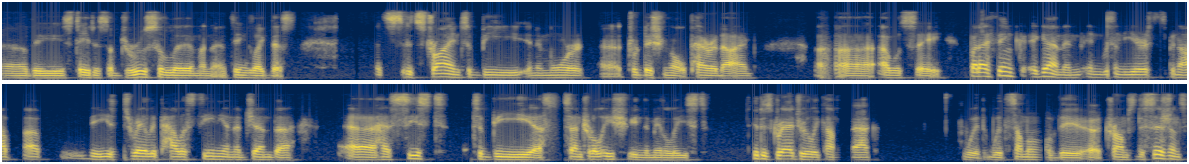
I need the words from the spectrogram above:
uh, the status of Jerusalem, and, and, things like this. It's it's trying to be in a more uh, traditional paradigm, uh, I would say. But I think again, in, in recent years, it's been up, up the Israeli-Palestinian agenda uh, has ceased to be a central issue in the Middle East. It is gradually coming back with with some of the uh, Trump's decisions,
